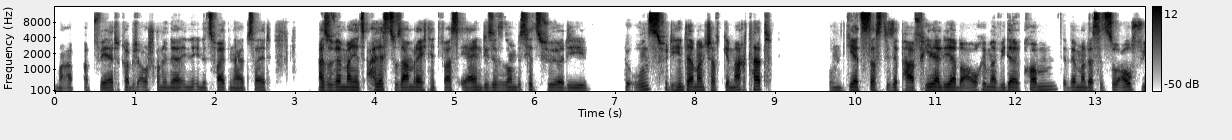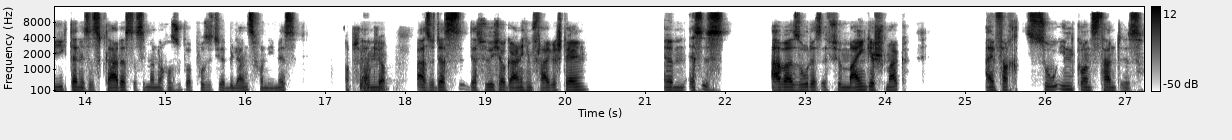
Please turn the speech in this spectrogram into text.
mal ab, abwehrt, glaube ich auch schon in der, in, in der zweiten Halbzeit. Also wenn man jetzt alles zusammenrechnet, was er in dieser Saison bis jetzt für die, für uns, für die Hintermannschaft gemacht hat, und jetzt, dass diese paar Fehler, die aber auch immer wieder kommen, wenn man das jetzt so aufwiegt, dann ist es klar, dass das immer noch eine super positive Bilanz von ihm ist. Absolut, ja. Ähm, also das, das würde ich auch gar nicht in Frage stellen. Ähm, es ist aber so, dass es für meinen Geschmack einfach zu inkonstant ist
